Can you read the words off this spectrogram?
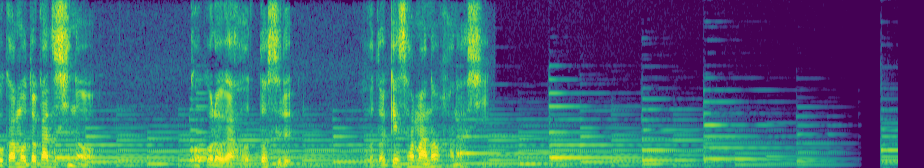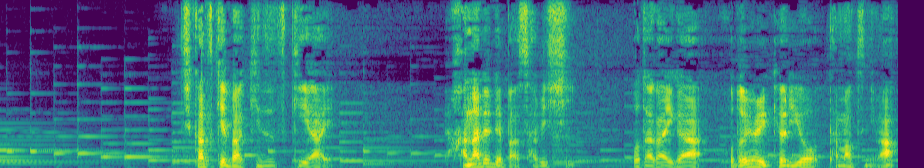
岡本和志の心がほっとする仏様の話。近づけば傷つき合え離れれば寂しい。お互いが程よい距離を保つには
